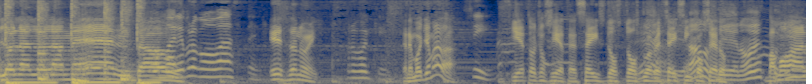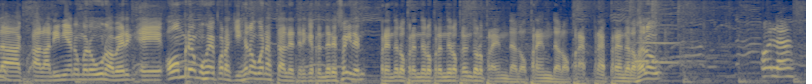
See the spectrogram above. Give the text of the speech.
Lola, lo lamento. Eso no es. ¿Pero por qué? ¿Tenemos llamada? Sí. 787-622-9650. Yeah, no, esto Vamos a la, a la línea número uno. A ver, eh, hombre o mujer por aquí. Hello, buenas tardes. Tiene que prender el fader. Préndelo, préndelo, préndelo, préndelo, préndelo, préndelo, pre- préndelo. Hello. Hola, Hola.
